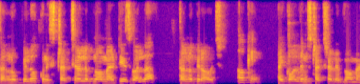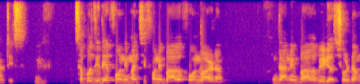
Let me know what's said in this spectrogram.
తలనొప్పిలో కొన్ని స్ట్రక్చరల్ అబ్నార్మాలిటీస్ వల్ల తలనొప్పి రావచ్చు. I call them structural abnormalities Hmm. Suppose ఇదే ఫోన్ మంచి ఫోన్ని బాగా ఫోన్ వాడడం దాన్ని బాగా వీడియోస్ చూడడం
